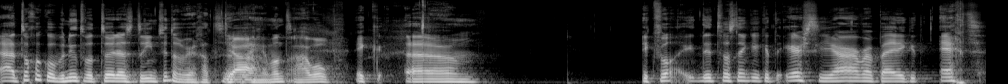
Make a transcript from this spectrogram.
Ja, toch ook wel benieuwd wat 2023 weer gaat eh, brengen. Want hou op. ik, ehm, ik wil, dit was denk ik het eerste jaar waarbij ik het echt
